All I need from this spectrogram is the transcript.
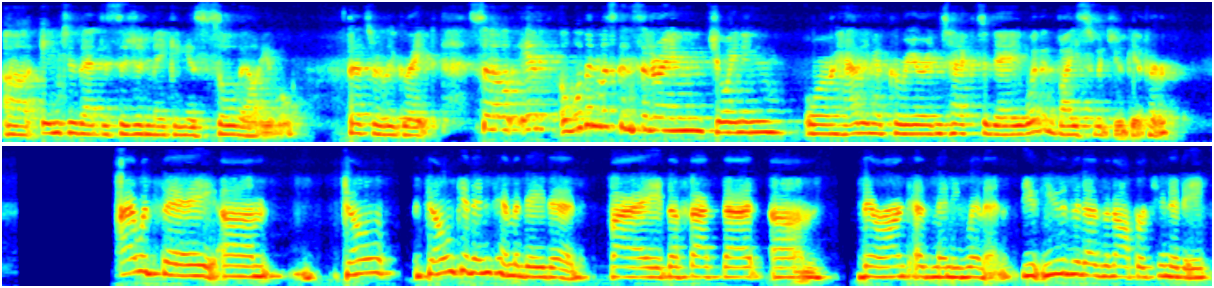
uh, into that decision making is so valuable. That's really great. So if a woman was considering joining or having a career in tech today, what advice would you give her? I would say um, don't don't get intimidated by the fact that um, there aren't as many women. You use it as an opportunity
